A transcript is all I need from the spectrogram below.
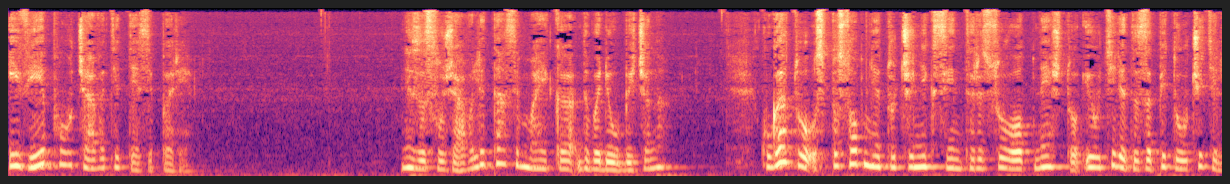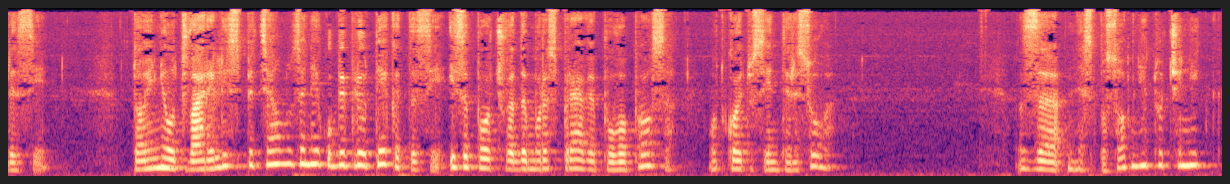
и вие получавате тези пари. Не заслужава ли тази майка да бъде обичана? Когато способният ученик се интересува от нещо и отиде да запита учителя си, той не отваря ли специално за него библиотеката си и започва да му разправя по въпроса, от който се интересува? За неспособният ученик,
